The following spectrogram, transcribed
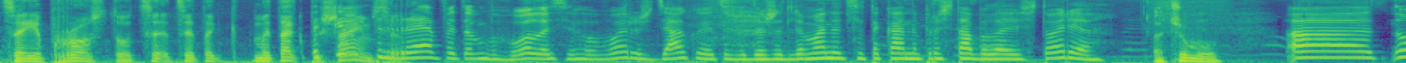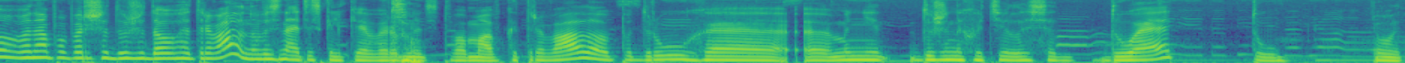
Це є просто, це, це так. Ми так Таким пишаємося. трепетом в голосі говориш. Дякую тобі дуже. Для мене це така непроста була історія. А чому? А, ну, вона, по-перше, дуже довго тривала. Ну, ви знаєте, скільки виробництво мавки тривало. По-друге, е, мені дуже не хотілося дуету. От.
